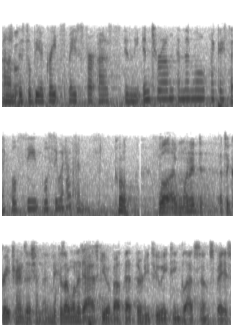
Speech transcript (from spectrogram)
Um, this will be a great space for us in the interim, and then we'll, like I said, we'll see we'll see what happens. Cool. Well, I wanted that's a great transition then because I wanted to ask you about that 3218 Gladstone space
